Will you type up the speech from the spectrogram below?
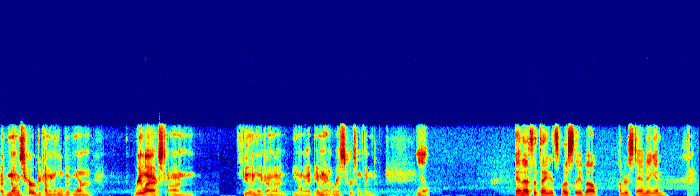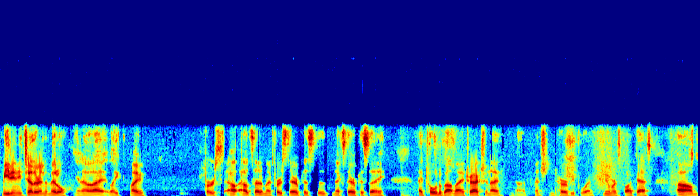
I've noticed her becoming a little bit more relaxed on feeling like I'm a you know at imminent risk or something. Yeah. And that's the thing, it's mostly about understanding and meeting each other in the middle. You know, I like my first out, outside of my first therapist, the next therapist I I told about my attraction. I, you know, I've mentioned her before in numerous podcasts. Um,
